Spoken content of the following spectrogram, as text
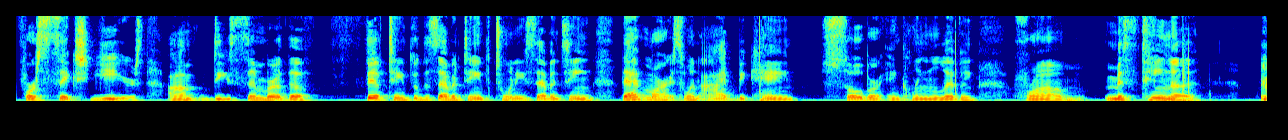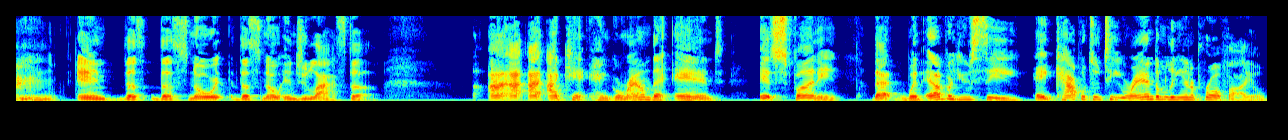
for six years. Um, December the 15th through the 17th, 2017. That marks when I became sober and clean living from Miss Tina and the the snow the snow in July stuff. I, I I can't hang around that and it's funny that whenever you see a capital T randomly in a profile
